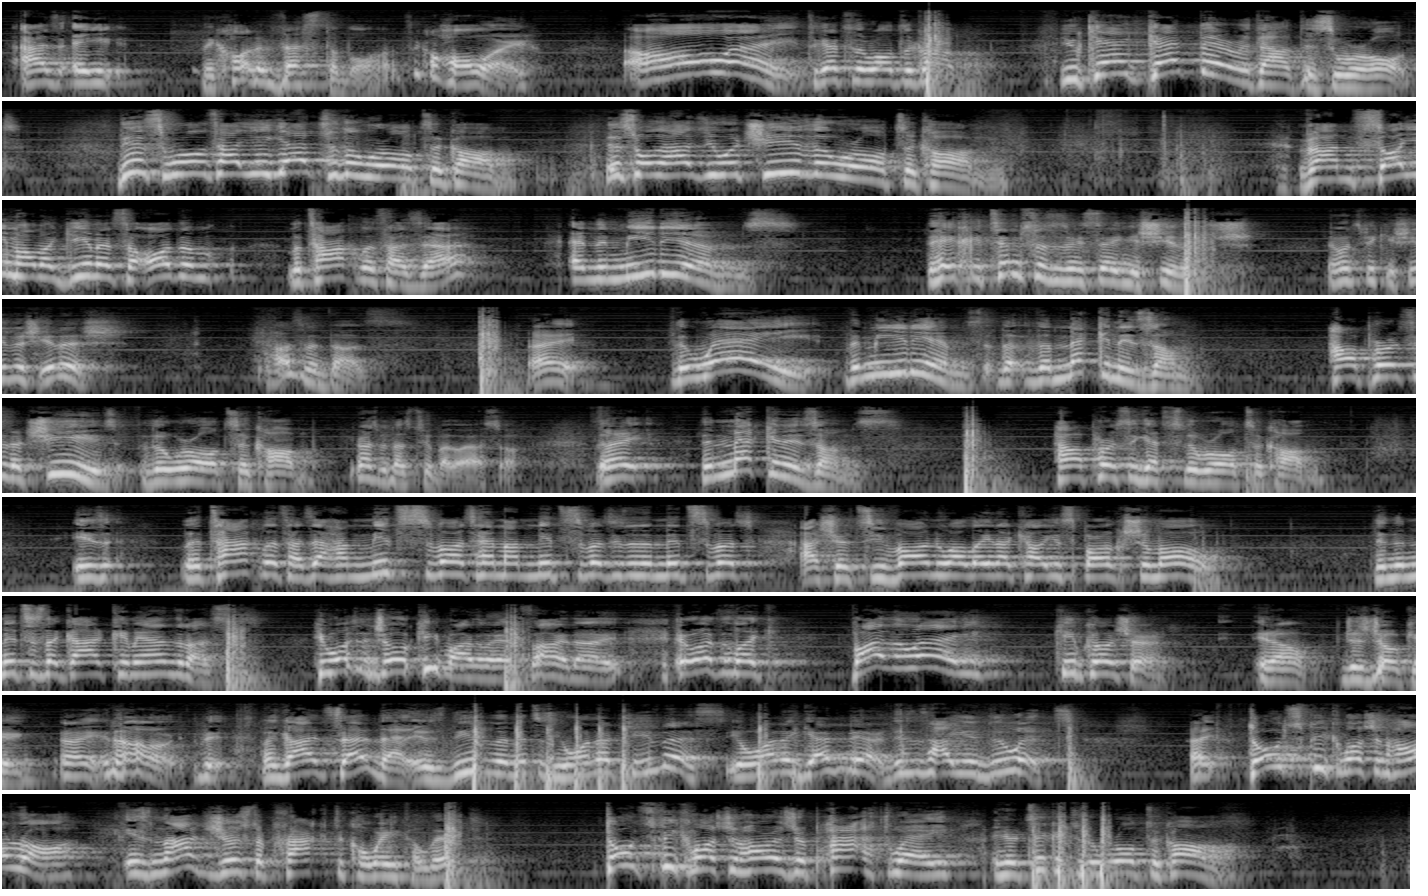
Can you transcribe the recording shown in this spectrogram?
As a, they call it a vestibule. It's like a hallway. A hallway to get to the world to come. You can't get there without this world. This world is how you get to the world to come. This world has you achieve the world to come. And the mediums, the hechitimsas, as we say in Yeshivish. Anyone speak Yeshivish? Yiddish? Your husband does. Right? The way, the mediums, the, the mechanism, how a person achieves the world to come. Your husband does too, by the way, also. Right? The mechanisms, how a person gets to the world to come, is Letachlis hazeh hamitzvahs hem hamitzvahs these are the mitzvahs asher tzivanu aleina kal yisparach shemo. Then the mitzvahs that God commanded us. He wasn't joking, by the way, at Sinai. It wasn't like, by the way, keep kosher. You know, just joking. Right? No. When God said that, it was these are the mitzvahs. You want to achieve this. You want to get there. This is how you do it. Right? Don't speak Lashon Hara is not just a practical way to live. Don't speak Lashon Hara as your pathway and your ticket to the world to come.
